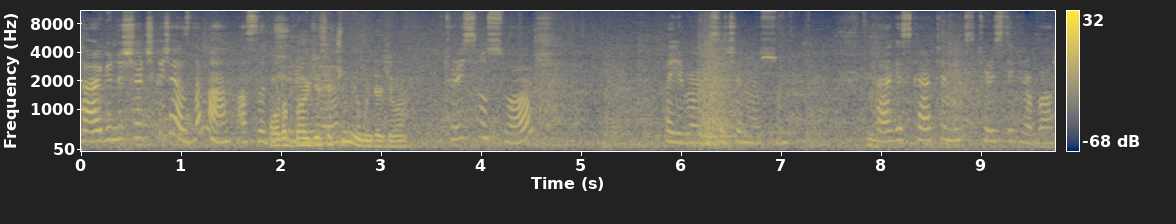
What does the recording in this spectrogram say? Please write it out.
Her gün dışarı çıkacağız değil mi? Aslında Orada bölge düşününce. seçilmiyor muydu acaba? Turismus var. Hayır bölge seçemiyorsun. Tageskarte mit turistik rabat.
